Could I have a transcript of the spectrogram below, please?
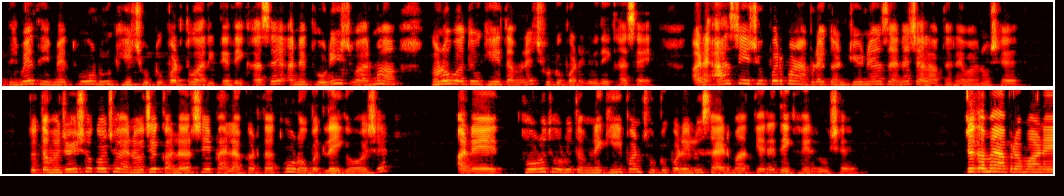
ધીમે ધીમે થોડું ઘી છૂટું પડતું આ રીતે દેખાશે અને થોડી જ વારમાં ઘણું બધું ઘી તમને છૂટું પડેલું દેખાશે. અને આ સ્ટેજ ઉપર પણ આપણે કન્ટિન્યુઅસ એને ચલાવતા રહેવાનું છે. તો તમે જોઈ શકો છો એનો જે કલર છે પહેલાં કરતાં થોડો બદલાઈ ગયો છે અને થોડું થોડું તમને ઘી પણ છૂટું પડેલું સાઈડમાં અત્યારે દેખાઈ રહ્યું છે. જો તમે આ પ્રમાણે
